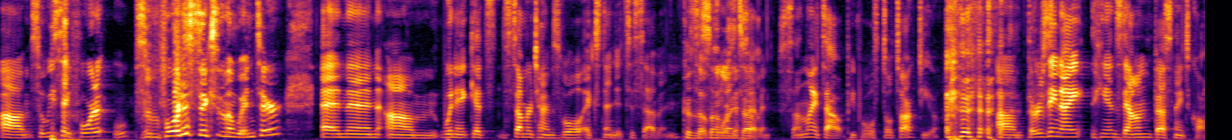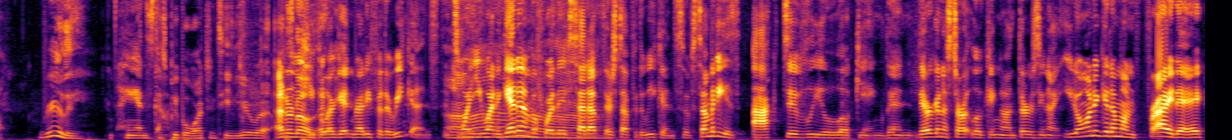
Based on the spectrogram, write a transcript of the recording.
Um, so we say four to oops, four to six in the winter, and then um, when it gets summer times, we'll extend it to seven 'Cause the so to sunlight's out. seven. Sunlight's out. People will still talk to you. um, Thursday night, hands down, best night to call. really? Hands down. Because people watching TV or what? I don't know. People are getting ready for the weekends. It's when you want to get in before they've set up ah. their stuff for the weekend. So if somebody is actively looking, then they're going to start looking on Thursday night. You don't want to get them on Friday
